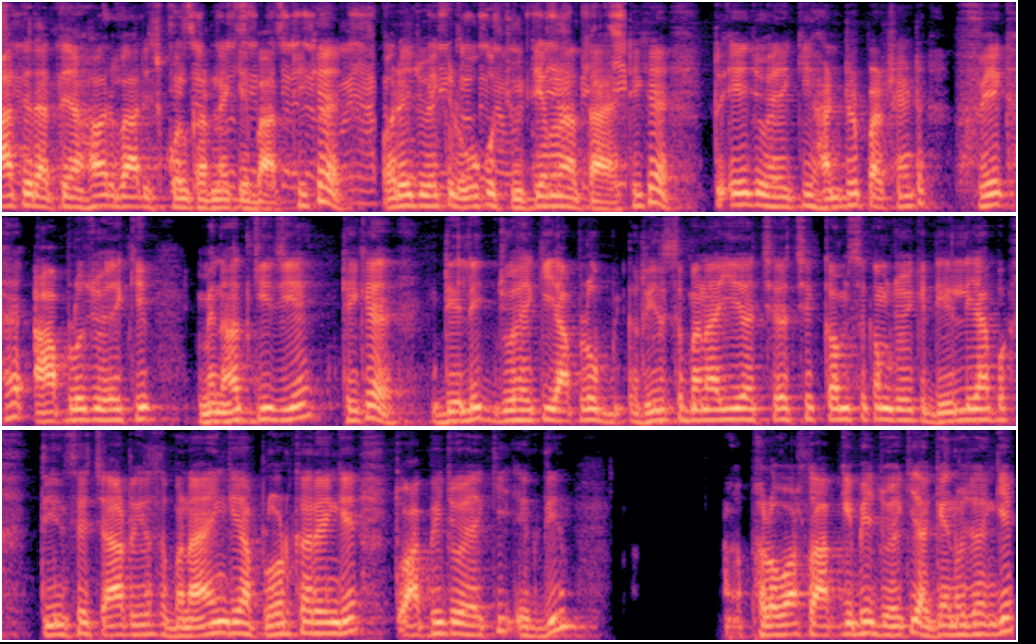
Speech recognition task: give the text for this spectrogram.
आते रहते हैं, हर बार स्कॉल करने के बाद। ठीक है? और ये जो है कि लोगों को चुटिया बनाता है, ठीक है? तो ये जो है कि हंड्रेड परसेंट फेक है। आप लोग जो है कि मेहनत कीजिए, ठीक है? डेली जो है कि आप लोग रील्स बनाइए अच्छे अच्छे। कम से कम जो है कि डेली आप तीन से चार रील्स बनाएँगे अपलोड करेंगे तो आप भी जो है कि एक दिन फॉलोअर्स आपकी भी जो है कि अगेन हो जाएँगे।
